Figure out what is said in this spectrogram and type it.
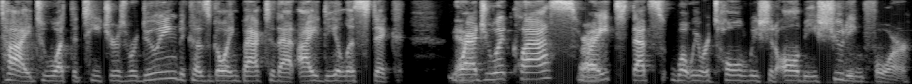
tied to what the teachers were doing because going back to that idealistic Yeah. graduate class, Right. right. That's what we were told we should all be shooting for.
